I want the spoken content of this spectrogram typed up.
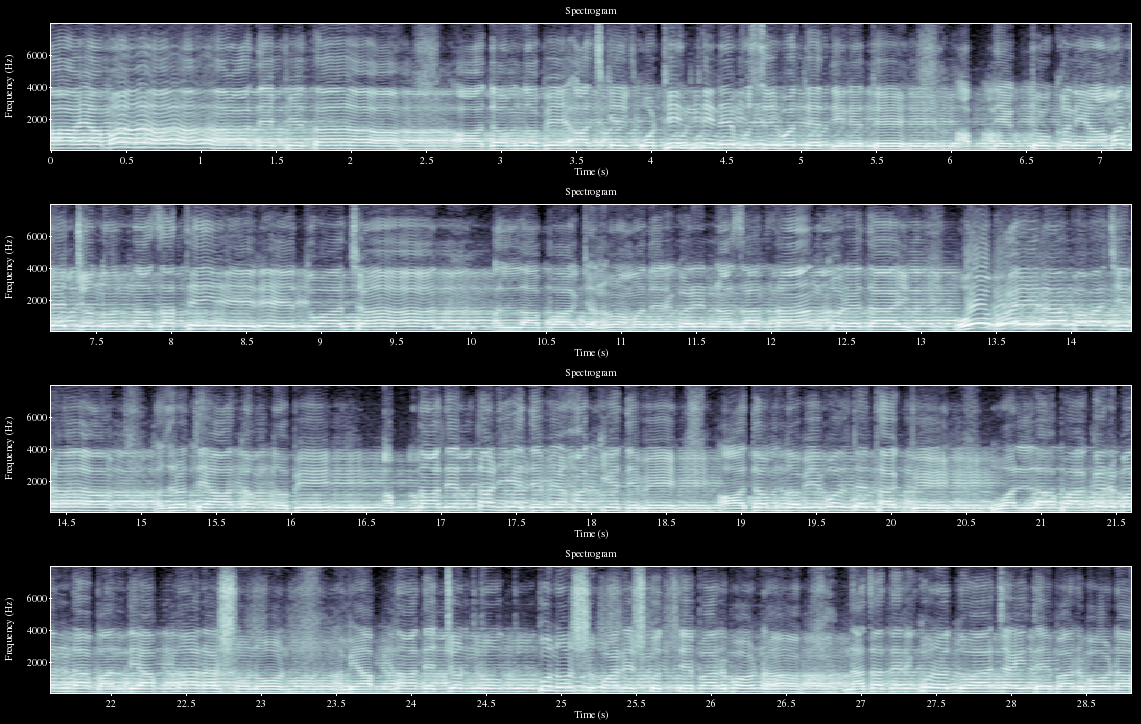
আয় আমার পিতা, আদম নবী আজকে কঠিন দিনে, মুসিবতের দিনেতে আপনি একটুখানি আমাদের জন্য নাজাতের দোয়া চান। আল্লাহ পাক যেন আমাদের ঘরে নাজাত দান করে দেয়। ও ভাইরা, বাবাজিরা হজরতে আদম নবী আপনাদের তাড়িয়ে দেবে, হাঁকিয়ে দেবে। আদম নবী বলতে থাকবে ও আল্লাহ পাকের বান্দা, বান্দে আপনারা শুনুন, আমি আপনাদের জন্য কোনো সুপারিশ করতে পারব না। নাজাদের কোনো দোয়া চাইতে পারব না।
